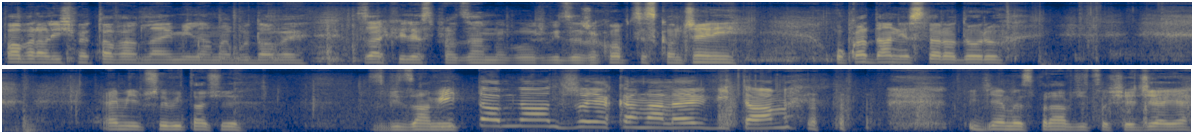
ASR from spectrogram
Pobraliśmy towar dla Emila na budowę. Za chwilę sprawdzamy, bo już widzę, że chłopcy skończyli układanie steroduru. Emil przywita się z widzami. Witam na Andrzeja kanale, witam. Idziemy sprawdzić, co się dzieje.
